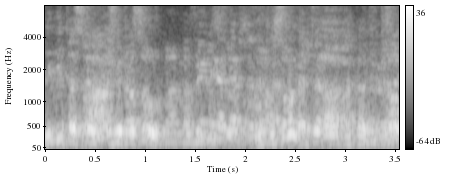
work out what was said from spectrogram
אם היא תעשה לך זה פסול. זה. פסול, הטלית לא, אבל לא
